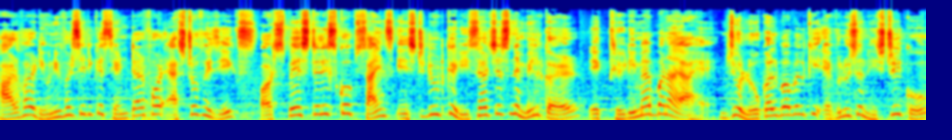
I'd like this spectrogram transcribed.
हार्वर्ड यूनिवर्सिटी के सेंटर फॉर एस्ट्रोफिजिक्स और स्पेस टेलीस्कोप साइंस इंस्टीट्यूट के रिसर्चर्स ने मिलकर एक थ्री मैप बनाया है, जो लोकल बबल की एवोल्यूशन हिस्ट्री को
